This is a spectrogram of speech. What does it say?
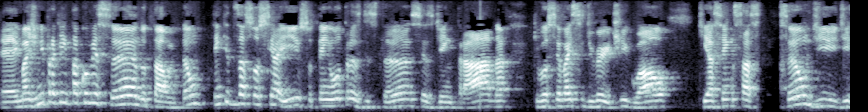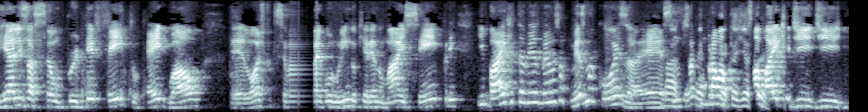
É, imagine para quem está começando tal. Então, tem que desassociar isso. Tem outras distâncias de entrada que você vai se divertir igual, que a sensação de, de realização por ter feito é igual. É lógico que você vai evoluindo, querendo mais sempre. E bike também é a mesma, mesma coisa. É, você não precisa comprar uma, uma bike de, de,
